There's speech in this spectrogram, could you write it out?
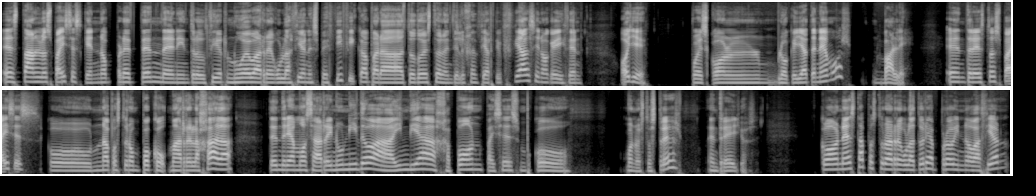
están los países que no pretenden introducir nueva regulación específica para todo esto de la inteligencia artificial, sino que dicen, oye, pues con lo que ya tenemos, vale. Entre estos países, con una postura un poco más relajada, tendríamos a Reino Unido, a India, a Japón, países un poco, bueno, estos tres, entre ellos. Con esta postura regulatoria pro innovación,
